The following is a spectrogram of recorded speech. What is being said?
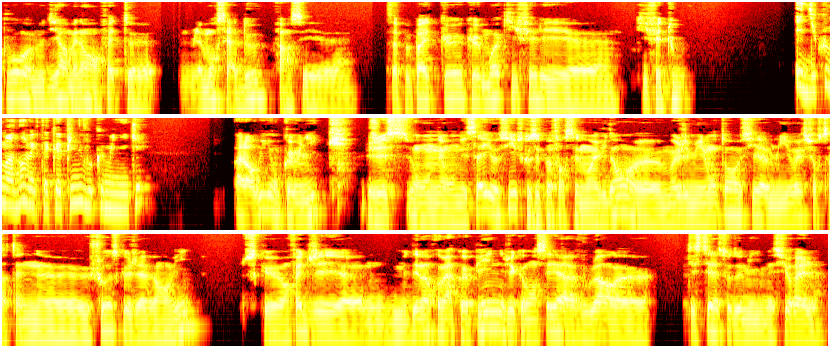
pour me dire mais non en fait euh, l'amour c'est à deux. Enfin c'est euh, ça peut pas être que que moi qui fait les euh, qui fait tout. Et du coup, maintenant, avec ta copine, vous communiquez? Alors oui, on communique. On, on essaye aussi parce que c'est pas forcément évident. Euh, moi, j'ai mis longtemps aussi à me livrer sur certaines euh, choses que j'avais envie, parce que en fait, j'ai euh, dès ma première copine, j'ai commencé à vouloir tester la sodomie, mais sur elle.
